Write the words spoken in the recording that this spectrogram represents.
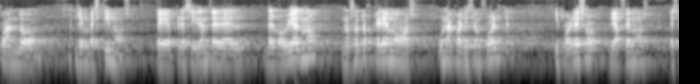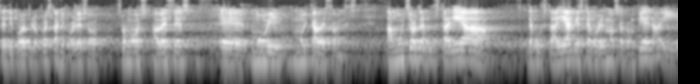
cuando le investimos eh, presidente del, Gobierno. Nosotros queremos una coalición fuerte y por eso le hacemos este tipo de propuestas y por eso somos a veces eh, muy, muy cabezones. A muchos les gustaría, les gustaría que este gobierno se rompiera y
